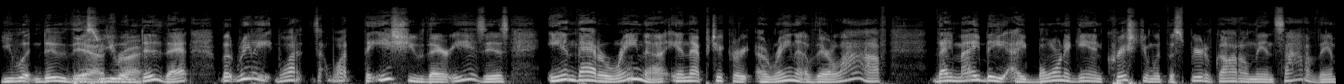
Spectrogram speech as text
you wouldn't do this Yeah, or you wouldn't do that. But really what, what the issue there is, is in that arena, in that particular arena of their life, they may be a born again Christian with the Spirit of God on the inside of them,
